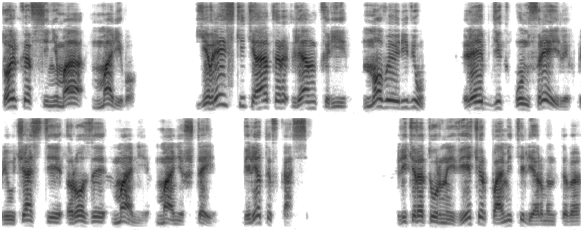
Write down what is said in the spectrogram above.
Только в синема Мариво. Еврейский театр Лян Кри. Новое ревю. Лейбдик Унфрейлих при участии Розы Мани, Мани Штейн. Билеты в кассе. Литературный вечер памяти Лермонтова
